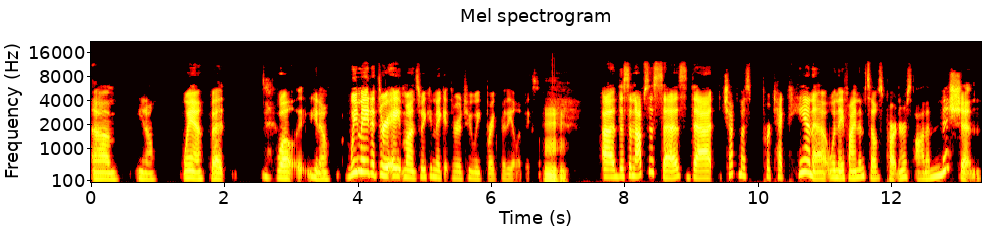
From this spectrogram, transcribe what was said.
um, you know, wham, but, well, you know, we made it through eight months. We can make it through a two week break for the Olympics. Mm-hmm. Uh, the synopsis says that Chuck must protect Hannah when they find themselves partners on a mission.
